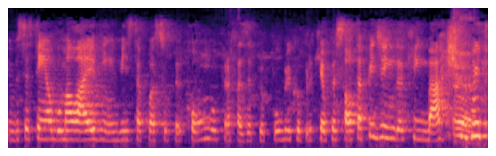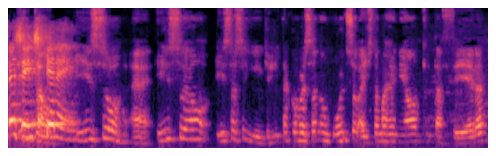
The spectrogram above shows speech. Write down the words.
E vocês têm alguma live em vista com a Super Combo para fazer para o público? Porque o pessoal está pedindo aqui embaixo, é, muita gente então, querendo. Isso é, isso, é, isso é o seguinte, a gente está conversando muito, sobre, a gente tem uma reunião quinta-feira,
